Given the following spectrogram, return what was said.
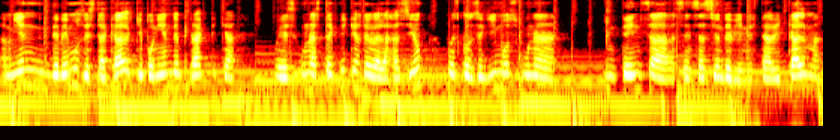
También debemos destacar que poniendo en práctica pues unas técnicas de relajación, pues conseguimos una intensa sensación de bienestar y calma.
